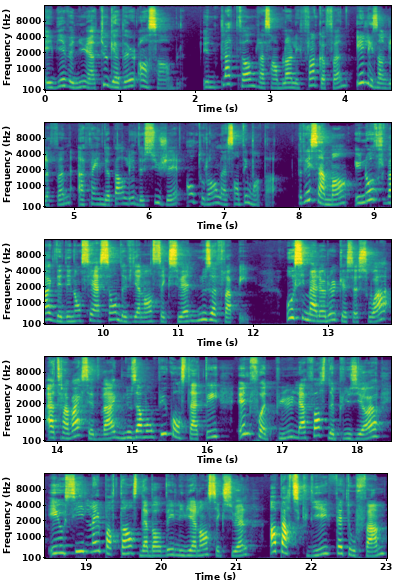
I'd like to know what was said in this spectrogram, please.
Et bienvenue à Together Ensemble, une plateforme rassemblant les francophones et les anglophones afin de parler de sujets entourant la santé mentale. Récemment, une autre vague de dénonciations de violences sexuelles nous a frappés. Aussi malheureux que ce soit, à travers cette vague, nous avons pu constater une fois de plus la force de plusieurs et aussi l'importance d'aborder les violences sexuelles, en particulier faites aux femmes,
